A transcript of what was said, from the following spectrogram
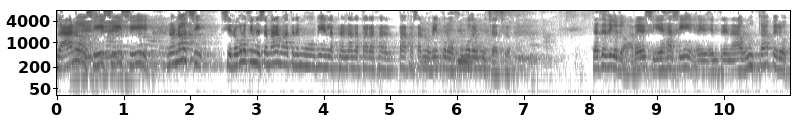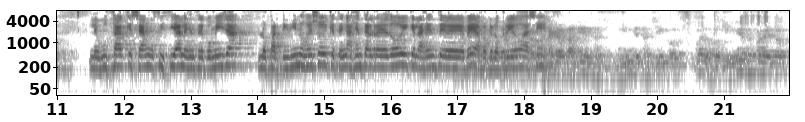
Claro, sí, Sí, sí, sí. No, no, sí. Si luego los fines de semana más tenemos bien las planadas para, para pasarnos bien con los jugos de los muchachos. Ya te digo yo, a ver si es así, eh, entrenar gusta, pero le gusta que sean oficiales, entre comillas, los partidinos eso y que tenga gente alrededor y que la gente eh, vea, porque los críos así. Bueno, los chiquillos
